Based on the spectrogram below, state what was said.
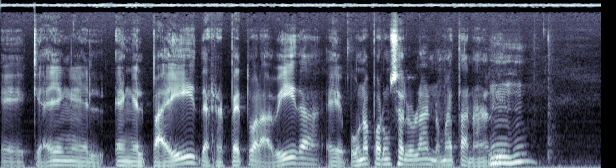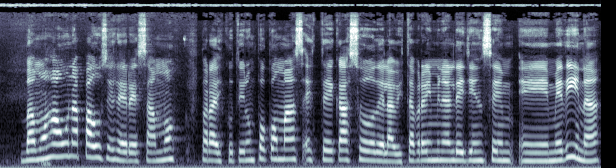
eh, que hay en el, en el país, de respeto a la vida. Eh, uno por un celular no mata a nadie. Vamos a una pausa y regresamos para discutir un poco más este caso de la vista preliminar de Jensen eh, Medina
